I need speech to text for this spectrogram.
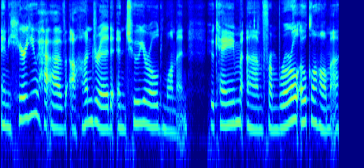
And here you have a hundred and two year old woman who came um, from rural Oklahoma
